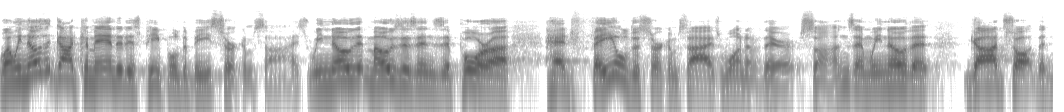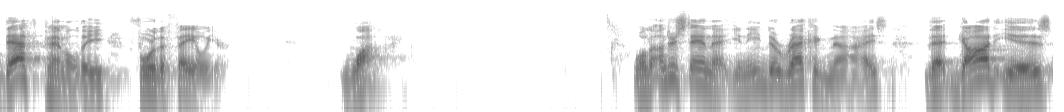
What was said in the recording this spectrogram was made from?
Well, we know that God commanded his people to be circumcised. We know that Moses and Zipporah had failed to circumcise one of their sons, and we know that God sought the death penalty for the failure. Why? Well, to understand that, you need to recognize that God is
